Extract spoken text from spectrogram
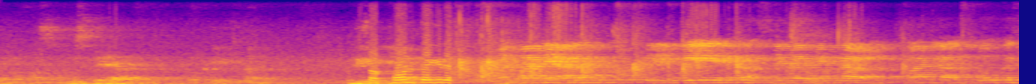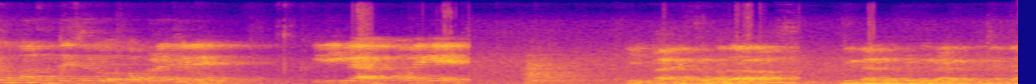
ನಮ್ಮ ಸಂಸ್ಥೆಯ ವತಿಯಿಂದ ಸರ್ ಫೋನ್ ತೆಗಿರಿ. ಸನ್ಮಾನ್ಯ ಕೆ ರಾಜಶೇಖರ್ ಮಾನ್ಯ ಲೋಕಸಭಾ ಸದಸ್ಯರು ಕೊಪ್ಪಳ ಜಿಲ್ಲೆ. ಇದೀಗ ಅವರಿಗೆ ಈ ಕಾರ್ಯಕ್ರಮದ ವಿಧಾನಸಭೆಯಾಗಿರ್ತಕ್ಕಂಥ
